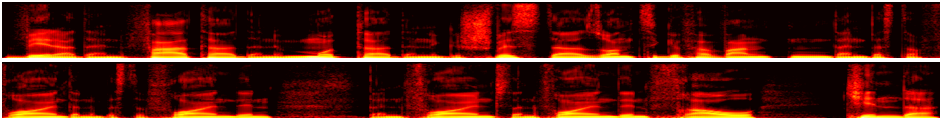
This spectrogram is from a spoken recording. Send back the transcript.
Weder dein Vater, deine Mutter, deine Geschwister, sonstige Verwandten, dein bester Freund, deine beste Freundin, dein Freund, deine Freundin, Frau, Kinder,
